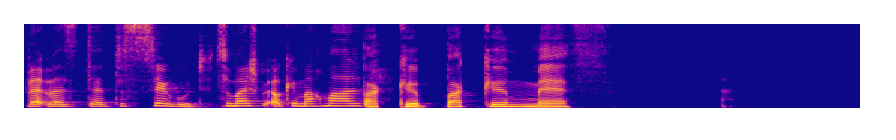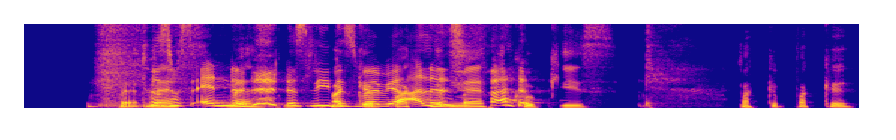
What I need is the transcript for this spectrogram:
wa- was, das ist sehr gut. Zum Beispiel, okay, mach mal. Backe, backe, Meth. Das ist das Ende des Liedes, weil wir alles- Meth Cookies. Backe, backe.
